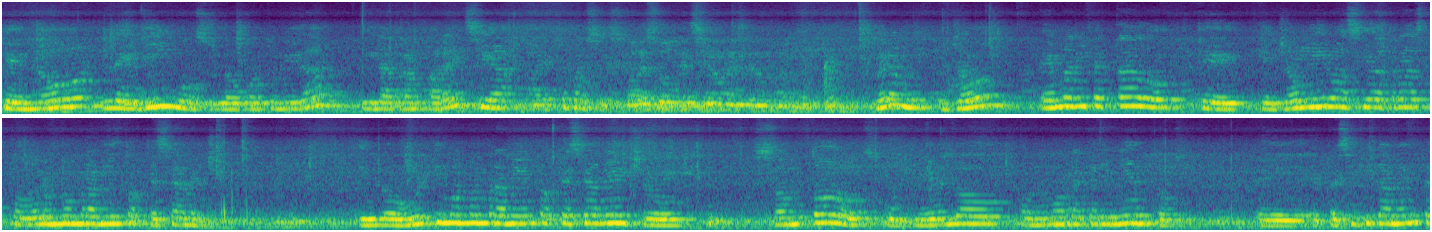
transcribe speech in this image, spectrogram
que no le dimos la oportunidad y la transparencia a este proceso. ¿Cuál es su objeción Mira, yo he manifestado que, que yo miro hacia atrás todos los nombramientos que se han hecho. Y los últimos nombramientos que se han hecho son todos cumpliendo con unos requerimientos, eh, específicamente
